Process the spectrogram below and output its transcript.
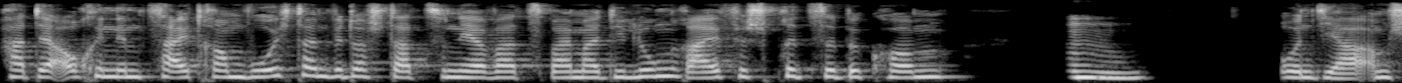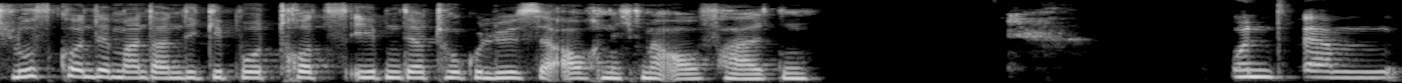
hatte auch in dem Zeitraum, wo ich dann wieder stationär war, zweimal die Lungenreifespritze bekommen. Mhm. Und ja, am Schluss konnte man dann die Geburt trotz eben der Tokolyse auch nicht mehr aufhalten. Und ähm,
